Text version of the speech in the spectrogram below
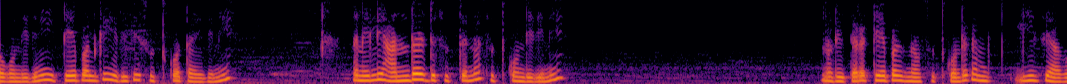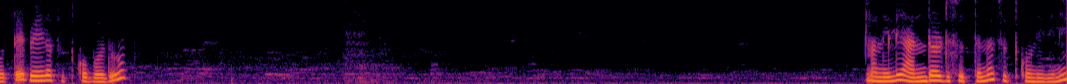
ತೊಗೊಂಡಿದ್ದೀನಿ. ಈ ಟೇಬಲ್ಗೆ ಈ ರೀತಿ ಸುತ್ಕೋತಾ ಇದ್ದೀನಿ. ನಾನಿಲ್ಲಿ ಹಂಡ್ರೆಡ್ ಸುತ್ತನ್ನು ಸುತ್ಕೊಂಡಿದ್ದೀನಿ. ನೋಡಿ, ಈ ಥರ ಟೇಬಲ್ಗೆ ನಾವು ಸುತ್ಕೊಂಡ್ರೆ ನಮ್ಗೆ ಈಸಿ ಆಗುತ್ತೆ, ಬೇಗ ಸುತ್ಕೋಬೋದು. ನಾನಿಲ್ಲಿ ಹಂಡ್ರೆಡ್ ಸುತ್ತನ್ನು ಸುತ್ಕೊಂಡಿದ್ದೀನಿ.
